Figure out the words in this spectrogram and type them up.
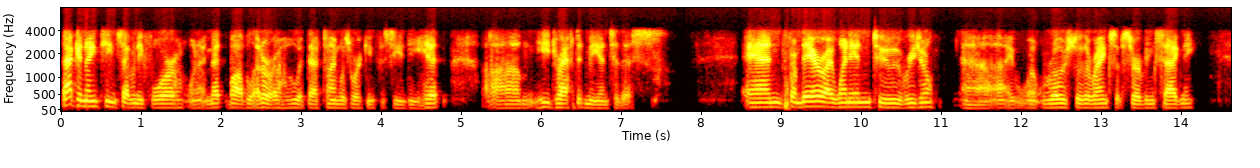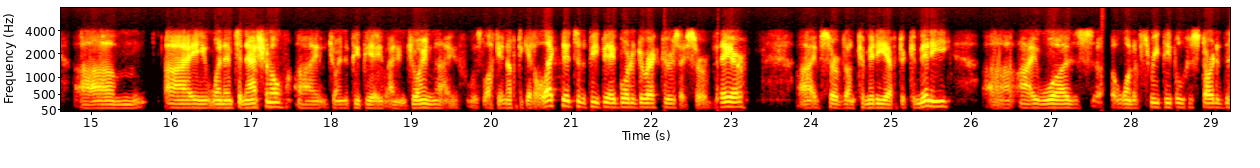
Back in 1974, when I met Bob Lederer, who at that time was working for C&D Hit, um, he drafted me into this. And from there, I went into regional uh, I went, rose through the ranks of serving SAGNY. Um, I went international. I joined the PPA. I didn't join. I was lucky enough to get elected to the PPA board of directors. I served there. I've served on committee after committee. Uh, I was one of three people who started the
